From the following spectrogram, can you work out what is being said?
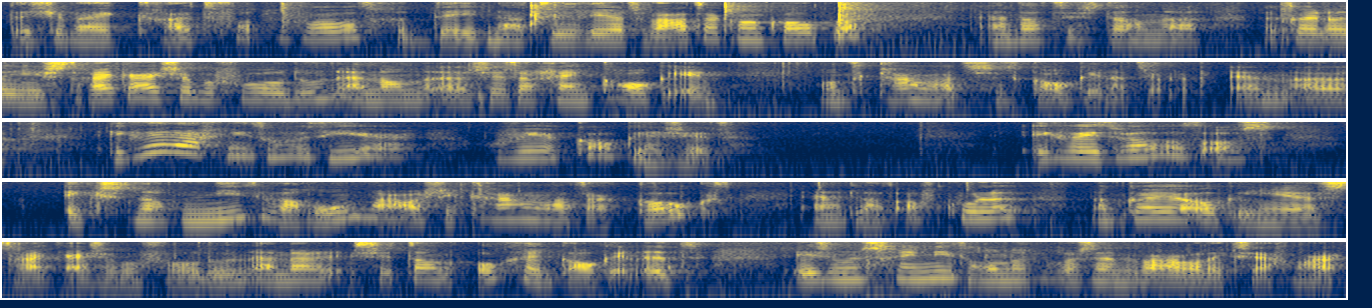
dat je bij Kruidvat bijvoorbeeld gedenatureerd water kan kopen. En dat is dan, eh, dan kun je dat in je strijkijzer bijvoorbeeld doen. En dan zit er geen kalk in. Want kraanwater zit kalk in natuurlijk. En ik weet eigenlijk niet of het hier, of hier kalk in zit. ik weet wel dat als, ik snap niet waarom, maar als je kraanwater kookt en het laat afkoelen, dan kan je ook in je strijkijzer bijvoorbeeld doen. En daar zit dan ook geen kalk in. Het is misschien niet 100% waar wat ik zeg, maar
